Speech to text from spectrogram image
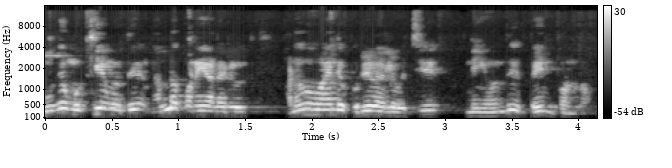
மிக முக்கியம் வந்து நல்ல பணியாளர்கள் அனுபவம் வாய்ந்த பொறியாளர்களை வச்சு நீங்கள் வந்து பெயிண்ட் பண்ணணும்.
